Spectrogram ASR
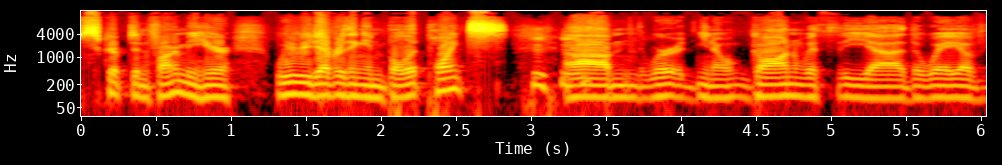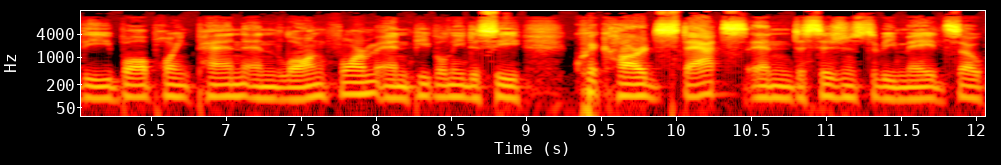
script in front of me here, we read everything in bullet points. um, we're you know gone with the uh, the way of the ballpoint pen and long form, and people need to see quick, hard stats and decisions to be made. So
